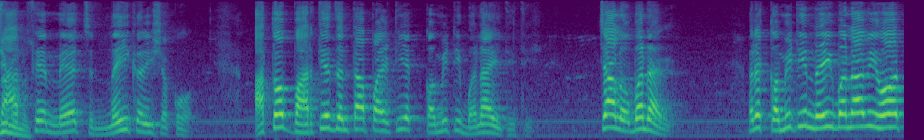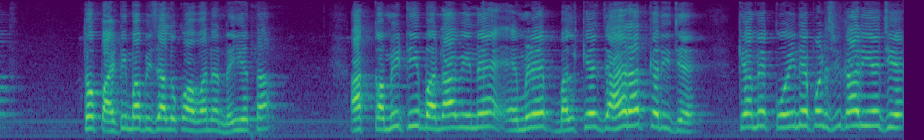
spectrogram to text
સાથે મેચ નહીં કરી શકો. આ તો ભારતીય જનતા પાર્ટીએ કમિટી બનાવી દીધી. ચાલો બનાવી. અને કમિટી નહીં બનાવી હોત તો પાર્ટીમાં બીજા લોકો આવવાના નહીં હતા. આ કમિટી બનાવીને એમણે બલકે જાહેરાત કરી છે કે અમે કોઈને પણ સ્વીકારીએ છીએ.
